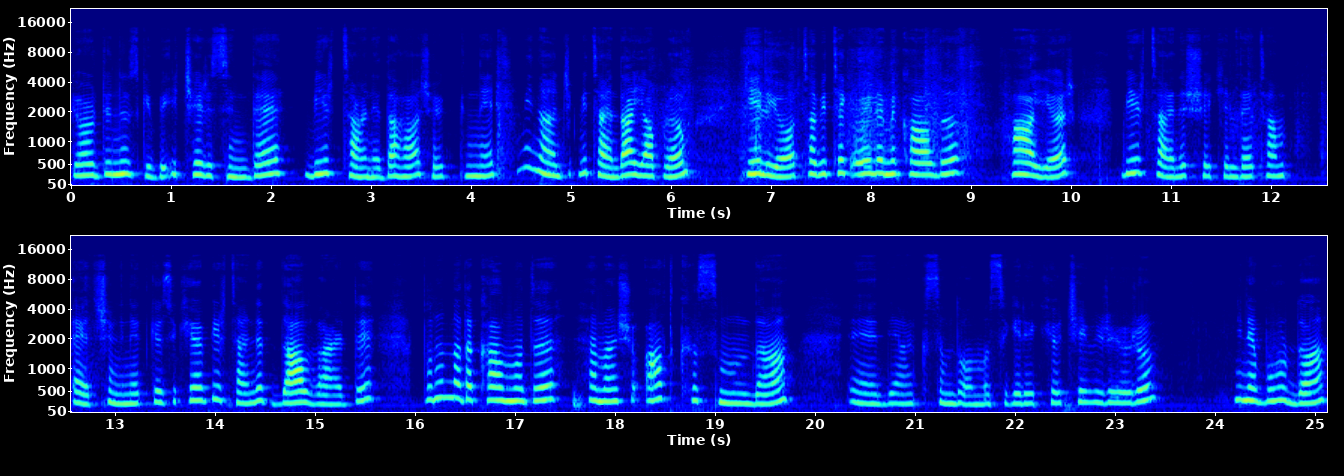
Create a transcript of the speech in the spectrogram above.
gördüğünüz gibi içerisinde bir tane daha şöyle net minnacık bir tane daha yaprağım geliyor. Tabi tek öyle mi kaldı? Hayır. Bir tane şekilde tam evet şimdi net gözüküyor. Bir tane de dal verdi. Bununla da kalmadı. Hemen şu alt kısmında e, diğer kısımda olması gerekiyor. Çeviriyorum. Yine burada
